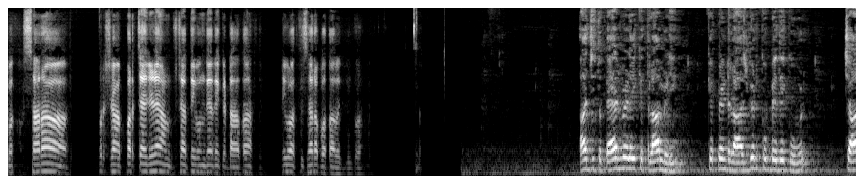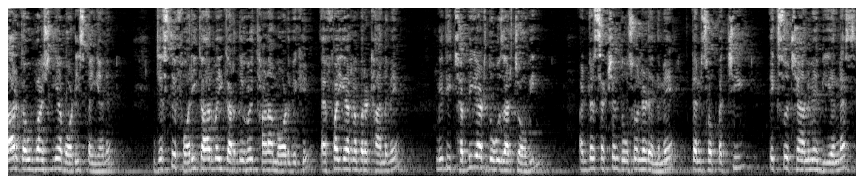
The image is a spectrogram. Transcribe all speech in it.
ਸਾਰਾ ਪ੍ਰਸ਼ਾ, ਪਰਚਾ ਜਿਹੜਾ ਅਣਪਛਾਤੇ ਬੰਦਿਆਂ ਤੇ ਕਟਾਤਾ, ਇਹ ਬਾਕੀ ਸਾਰਾ ਪਤਾ ਲੱਗੂਗਾ। ਅੱਜ ਦੁਪਹਿਰ ਵੇਲੇ ਇੱਕ ਇਤਲਾਹ ਮਿਲੀ ਕਿ ਪਿੰਡ ਰਾਜਗੜ੍ਹ ਕੁੱਬੇ ਦੇ ਕੋਲ ਚਾਰ ਗਊਵੰਸ਼ ਦੀਆਂ ਬਾਡੀਜ਼ ਪਈਆਂ ਨੇ, ਜਿਸ ਤੇ ਫੌਰੀ ਕਾਰਵਾਈ ਕਰਦੇ ਹੋਏ ਥਾਣਾ ਮੌੜ ਵਿਖੇ ਐਫ ਆਈ ਆਰ ਨੰਬਰ 98 ਮਿਤੀ 26/8/2024 ਅੰਡਰ ਸੈਕਸ਼ਨ 299 325 196 ਬੀਐਨਐਸ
